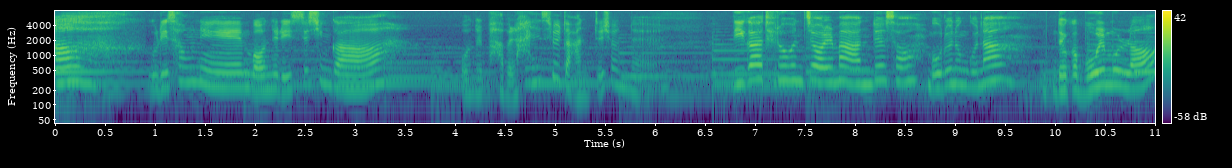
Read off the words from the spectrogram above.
아, 우리 성님 뭔 일 있으신가? 오늘 밥을 한 술도 안 드셨네. 네가 들어온 지 얼마 안 돼서 모르는구나. 내가 뭘 몰라?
